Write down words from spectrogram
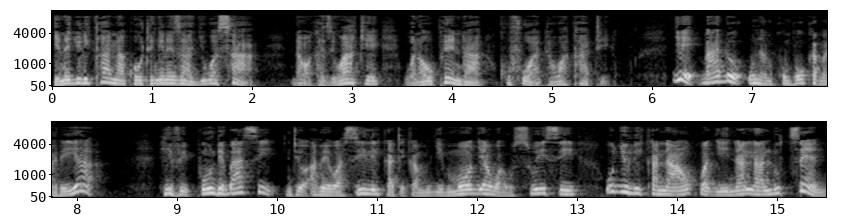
inajulikana kwa utengenezaji wa saa na wakazi wake wanaopenda kufuata wakati je bado unamkumbuka maria? Hivi punde basi ndio amewasili katika mji mmoja wa uswisi ujulikanao kwa jina la lutzen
